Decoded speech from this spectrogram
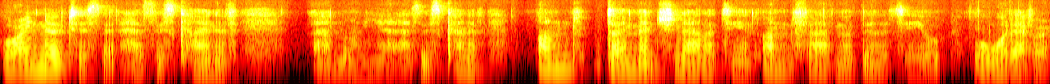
or I notice that it has this kind of, um, oh yeah, has this kind of undimensionality and unfathomability or, or whatever,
